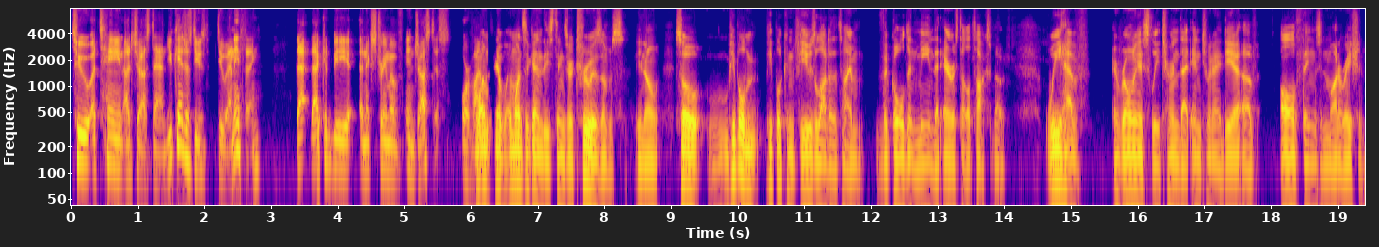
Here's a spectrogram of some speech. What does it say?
to attain a just end. You can't just use do anything that that could be an extreme of injustice or violence. Well, and once again, these things are truisms, you know. So people people confuse a lot of the time the golden mean that Aristotle talks about. We have erroneously turned that into an idea of all things in moderation.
